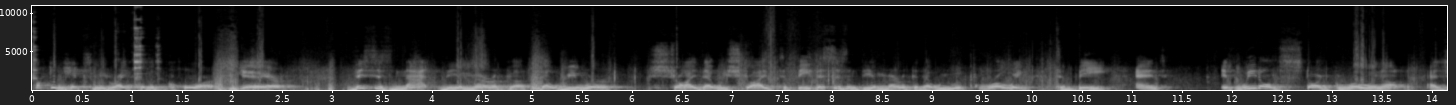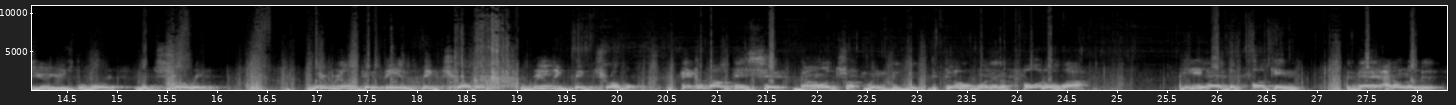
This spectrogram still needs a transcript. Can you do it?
fucking hits me right to the core. Yeah. Where this is not the America that we were strive that we strive to be. This isn't the America that we were growing to be. And if we don't start growing up, as you use the word, maturing, we're really going to be in big trouble. Really big trouble. Think about this shit. Donald Trump, when the, the, the dude wanted a photo op, he had the fucking that I don't know the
